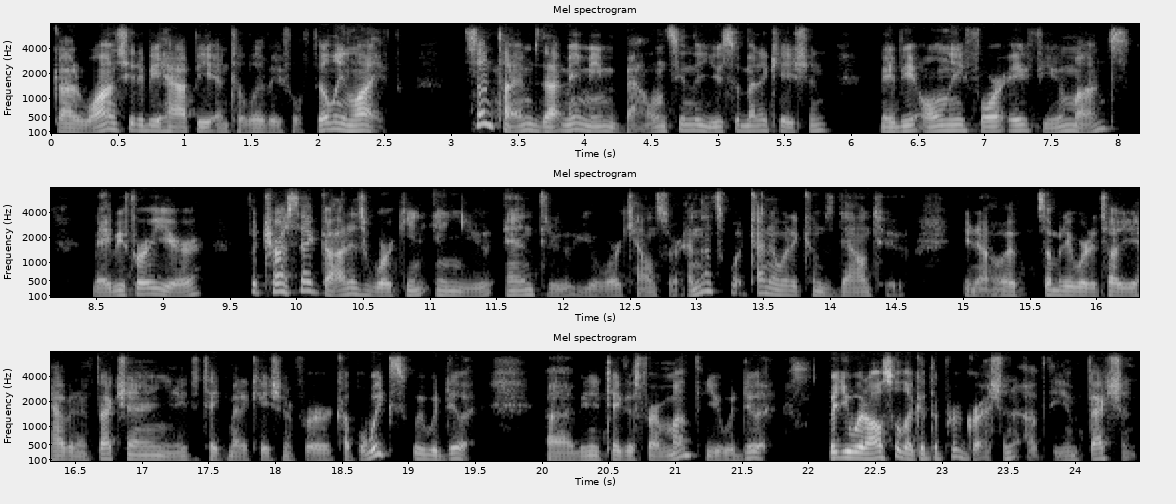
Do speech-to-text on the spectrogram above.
God wants you to be happy and to live a fulfilling life. Sometimes that may mean balancing the use of medication, maybe only for a few months, maybe for a year, but trust that God is working in you and through your counselor. And that's what kind of what it comes down to. You know, if somebody were to tell you you have an infection, you need to take medication for a couple weeks, we would do it. Uh, if you need to take this for a month, you would do it. But you would also look at the progression of the infection.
